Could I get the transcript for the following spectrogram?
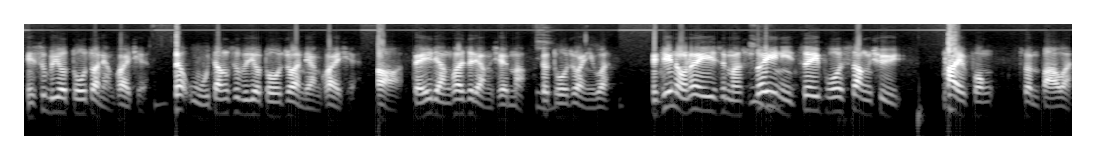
你是不是又多赚两块钱？那五张是不是又多赚两块钱啊？等于两块是两千嘛，就多赚一万。你听懂那个意思吗？所以你这一波上去，泰丰赚八万。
